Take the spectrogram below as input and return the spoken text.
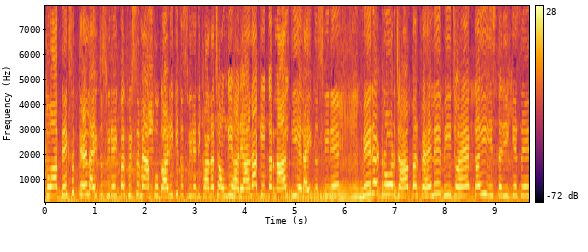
तो आप देख सकते हैं लाइव तस्वीरें। एक बार फिर से मैं आपको गाड़ी की तस्वीरें दिखाना चाहूँगी। हरियाणा के करनाल की ये लाइव तस्वीरें। मेरठ रोड, जहाँ पर पहले भी जो है कई इस तरीके से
